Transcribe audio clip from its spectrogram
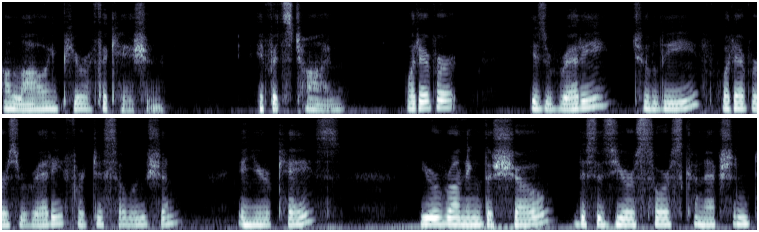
allowing purification if it's time. Whatever is ready to leave, whatever is ready for dissolution in your case, you're running the show. This is your source connection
